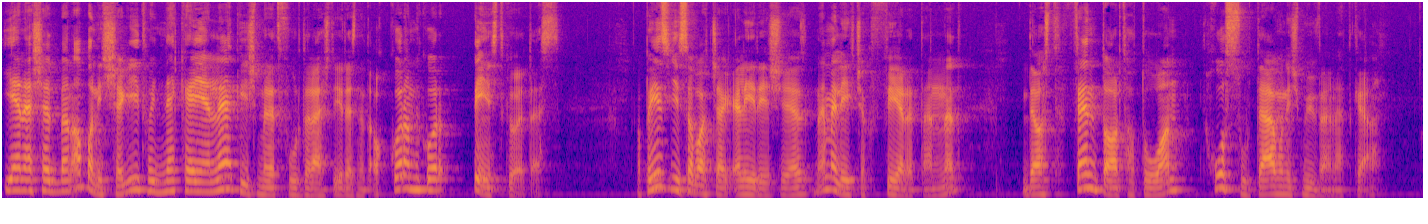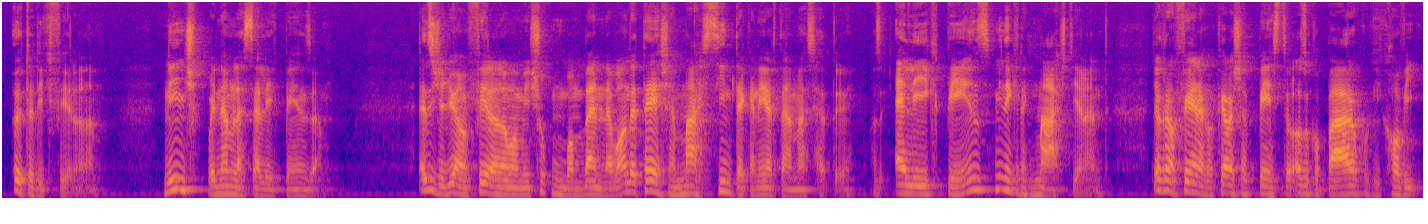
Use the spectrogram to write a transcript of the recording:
Ilyen esetben abban is segít, hogy ne kelljen lelkiismeret furdalást érezned akkor, amikor pénzt költesz. A pénzügyi szabadság eléréséhez nem elég csak félretenned, de azt fenntarthatóan, hosszú távon is művelned kell. Ötödik félelem. Nincs vagy nem lesz elég pénzem. Ez is egy olyan félelem, ami sokunkban benne van, de teljesen más szinteken értelmezhető. Az elég pénz mindenkinek mást jelent. Gyakran félnek a kevesebb pénztől azok a párok, akik havi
